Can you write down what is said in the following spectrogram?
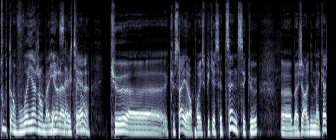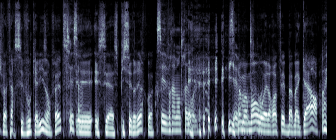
tout un voyage en bagnole avec elle que euh, que ça. Et alors pour expliquer cette scène, c'est que euh, bah, Géraldine Nakache va faire ses vocalises en fait, C'est ça. et, et c'est à se pisser de rire quoi. C'est vraiment très drôle. Il y a un moment où elle refait Babacar. Ouais.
